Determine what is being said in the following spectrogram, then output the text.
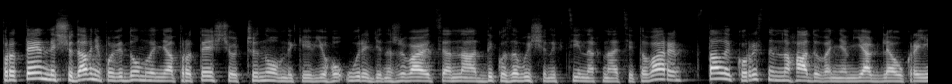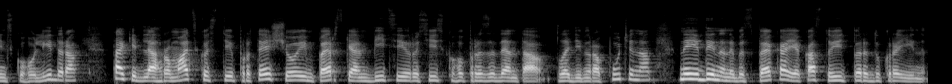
Проте нещодавнє повідомлення про те, що чиновники в його уряді наживаються на дико завищених цінах на ці товари, стали корисним нагадуванням як для українського лідера, так і для громадськості про те, що імперські амбіції російського президента Владимира Путіна не єдина небезпека, яка стоїть перед Україною.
